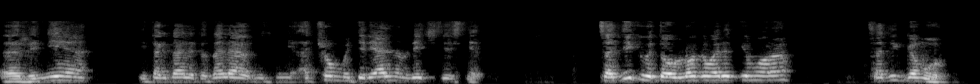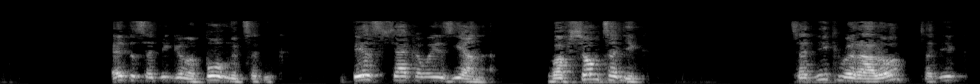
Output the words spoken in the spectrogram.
э, жене и так далее, и так далее. Ни о чем материальном речи здесь нет. Цадик Витовло, говорит Гемора, цадик Гамур. Это цадик Гамур, полный цадик. Без всякого изъяна. Во всем цадик. Цадик Вирало, цадик,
